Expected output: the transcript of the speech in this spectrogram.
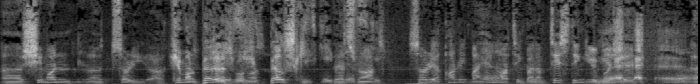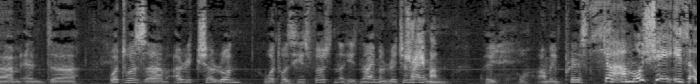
Uh, Shimon, uh, sorry, uh, Shimon Peres was was- Persky. That's Ski. right. Sorry, I can't read my handwriting, but I'm testing you, Moshe. um, and uh, what was um, Arik Sharon? What was his first na- his name originally? Scheiman. Hey, I'm impressed. Yeah, Moshe is a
